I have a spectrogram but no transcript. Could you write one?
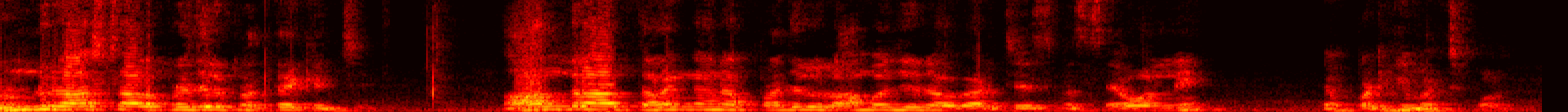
రెండు రాష్ట్రాల ప్రజలు ప్రత్యేకించి. ఆంధ్ర తెలంగాణ ప్రజలు రామోజీరావు గారు చేసిన సేవల్ని ఎప్పటికీ మర్చిపోరు.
